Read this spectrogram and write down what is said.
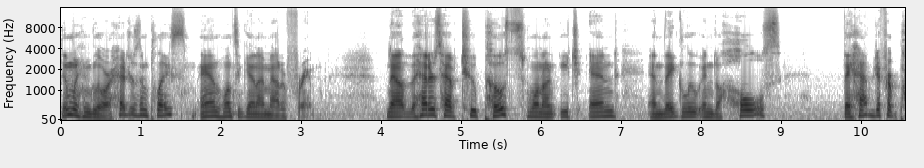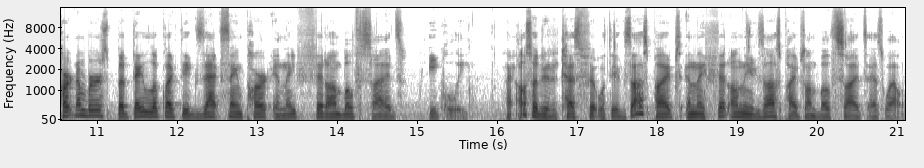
Then we can glue our headers in place, and once again I'm out of frame. Now the headers have two posts, one on each end, and they glue into holes. They have different part numbers, but they look like the exact same part and they fit on both sides equally. I also did a test fit with the exhaust pipes and they fit on the exhaust pipes on both sides as well.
